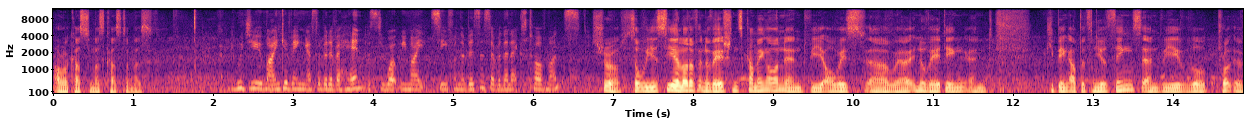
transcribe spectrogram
our customers' customers. Would you mind giving us a bit of a hint as to what we might see from the business over the next 12 months? Sure. So we see a lot of innovations coming on and we always uh, we're innovating and keeping up with new things and we will uh,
